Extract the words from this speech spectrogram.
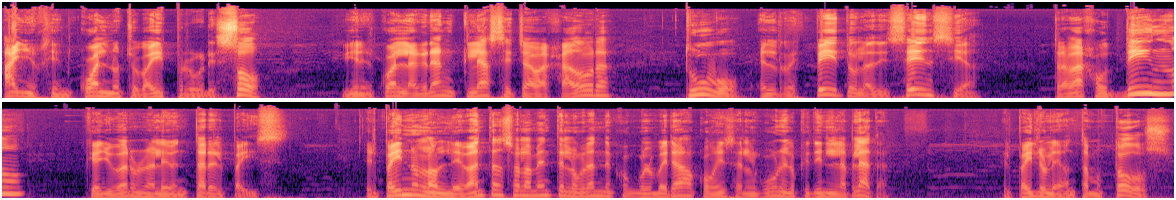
Años en el cual nuestro país progresó y en el cual la gran clase trabajadora tuvo el respeto, la decencia, trabajo digno que ayudaron a levantar el país. El país no lo levantan solamente los grandes conglomerados, como dicen algunos, los que tienen la plata. El país lo levantamos todos.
